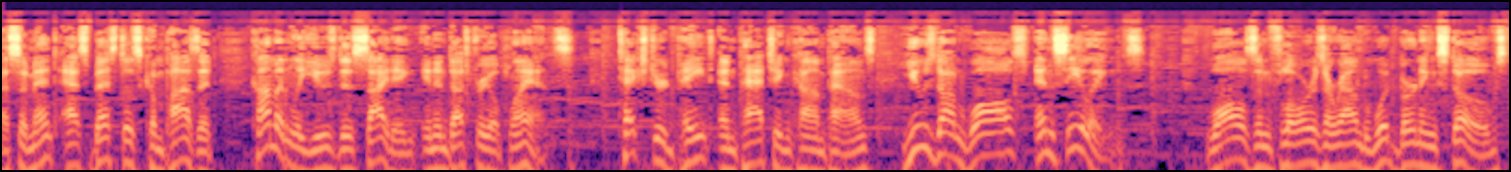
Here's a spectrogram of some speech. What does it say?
a cement asbestos composite commonly used as siding in industrial plants textured paint and patching compounds used on walls and ceilings. Walls and floors around wood burning stoves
